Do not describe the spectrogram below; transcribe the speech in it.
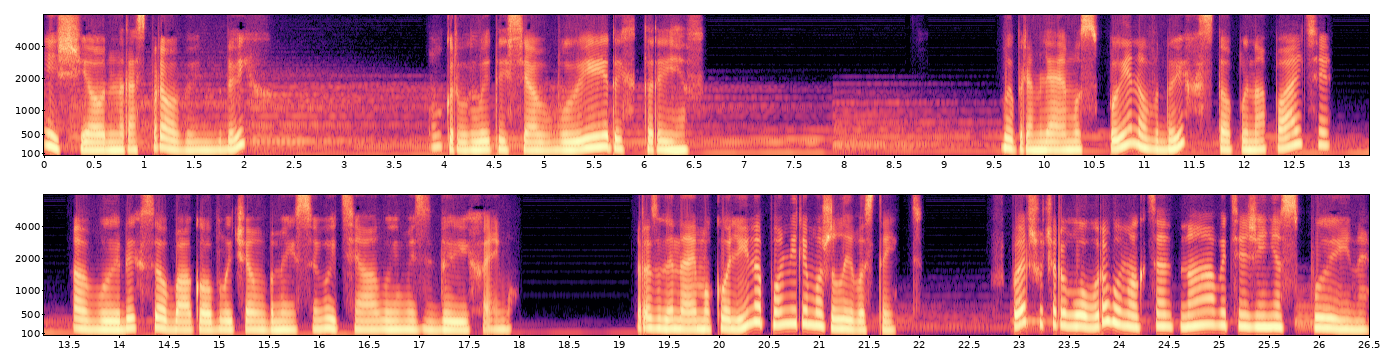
І ще один раз пробуємо вдих. Округлитися видих три. Випрямляємо спину, вдих, стопи на пальці, а видих собаку обличчям вниз. Витягуємось, дихаємо. Розгинаємо коліна по мірі можливостей. В першу чергу робимо акцент на витяжіння спини.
